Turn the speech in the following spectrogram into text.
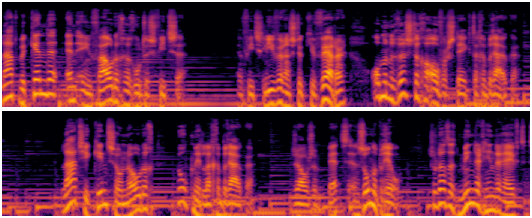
Laat bekende en eenvoudige routes fietsen. En fiets liever een stukje verder om een rustige oversteek te gebruiken. Laat je kind zo nodig hulpmiddelen gebruiken, zoals een pet en zonnebril, zodat het minder hinder heeft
